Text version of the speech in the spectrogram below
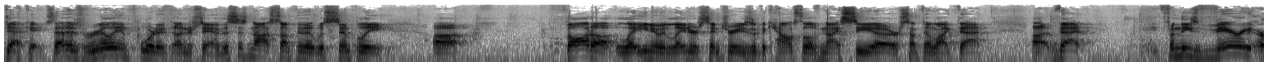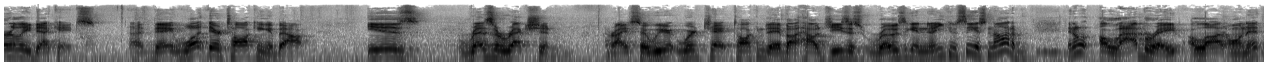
decades. That is really important to understand. This is not something that was simply uh, thought up late, you know, in later centuries of the Council of Nicaea or something like that. Uh, that from these very early decades, uh, they what they're talking about is resurrection right? So we're, we're ch- talking today about how Jesus rose again. Now you can see it's not a, they don't elaborate a lot on it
